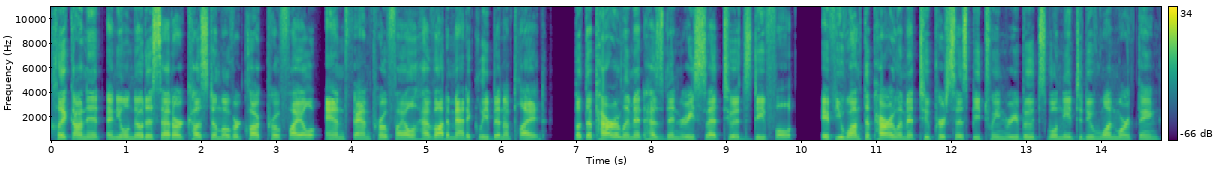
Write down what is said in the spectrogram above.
Click on it and you'll notice that our custom overclock profile and fan profile have automatically been applied, but the power limit has been reset to its default. If you want the power limit to persist between reboots, we'll need to do one more thing.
